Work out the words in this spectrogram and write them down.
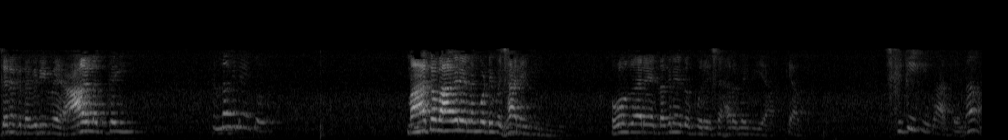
जनक नगरी में आग लग गई। लगने दो। वहाँ तो भाग रहे लंगोटी बचाने की हो गए लगने दो पूरे शहर में भी आप क्या स्थिति की बात है ना।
